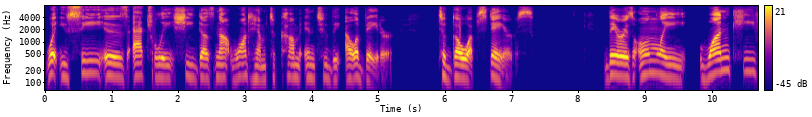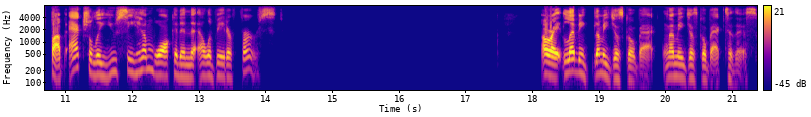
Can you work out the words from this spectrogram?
what you see is actually she does not want him to come into the elevator to go upstairs. There is only one key fob. Actually, you see him walking in the elevator first. All right, let me let me just go back. Let me just go back to this.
